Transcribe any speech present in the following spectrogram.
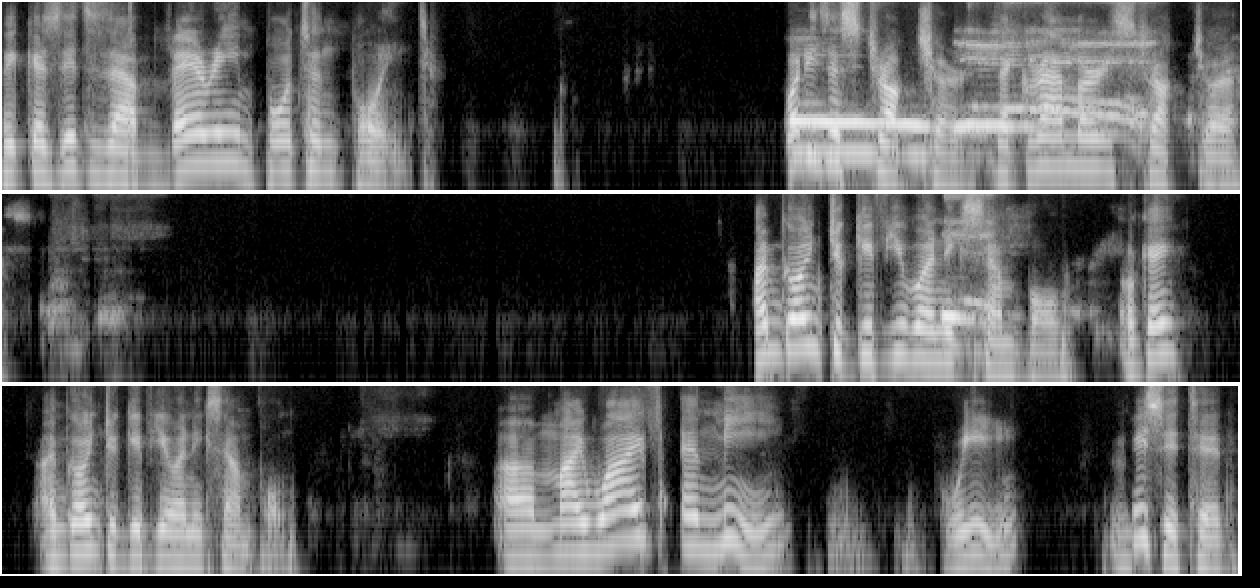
because it's a very important point what is the structure the grammar oh, structure i'm going to give you an example okay I'm going to give you an example. Uh, my wife and me, we visited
